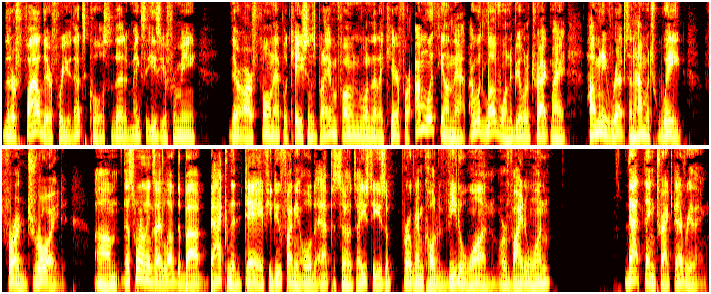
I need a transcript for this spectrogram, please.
that are filed there for you. That's cool, so that it makes it easier for me. There are phone applications, but I haven't found one that I care for. I'm with you on that. I would love one to be able to track my how many reps and how much weight for a droid. Um, that's one of the things I loved about back in the day. If you do find the old episodes, I used to use a program called Vita One or Vita One. That thing tracked everything,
